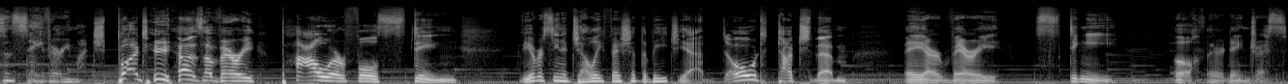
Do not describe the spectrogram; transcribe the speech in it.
doesn't say very much, but he has a very powerful sting. Have you ever seen a jellyfish at the beach? Yeah, don't touch them. They are very stingy. Oh, they're dangerous.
